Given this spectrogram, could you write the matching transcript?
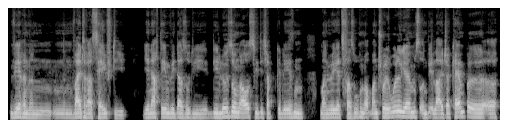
wäre ein, ein weiterer Safety. Je nachdem, wie da so die, die Lösung aussieht. Ich habe gelesen, man will jetzt versuchen, ob man Trill Williams und Elijah Campbell, äh,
